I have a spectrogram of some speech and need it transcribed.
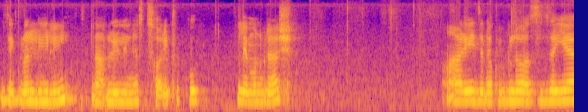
যেগুলো লিলি না লিলি না সরি থুকু লেমন গ্রাস আর এই যে দেখো, এগুলো আছে যে ইয়ে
